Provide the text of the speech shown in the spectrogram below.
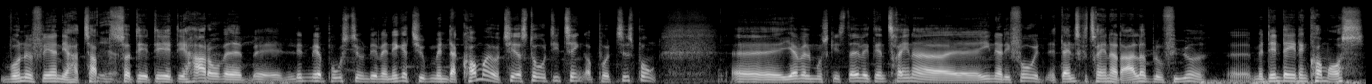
vundet flere, end jeg har tabt, ja. så det, det, det har dog været øh, lidt mere positivt, end det har været negativt. Men der kommer jo til at stå de ting, og på et tidspunkt, øh, jeg vil måske stadigvæk den træner, øh, en af de få danske trænere, der aldrig blev fyret. Øh, men den dag, den kommer også.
